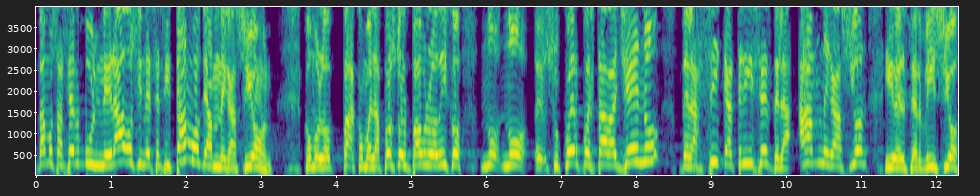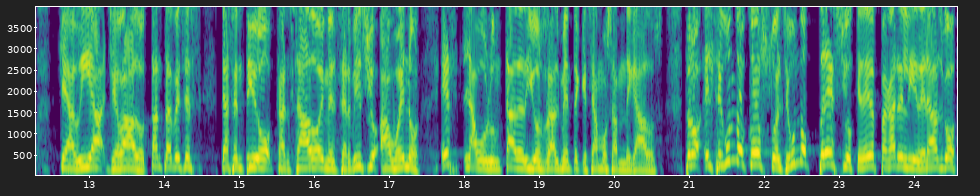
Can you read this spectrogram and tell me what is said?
vamos a ser vulnerados y necesitamos de abnegación. Como lo, como el apóstol Pablo lo dijo, no, no, eh, su cuerpo estaba lleno de las cicatrices, de la abnegación y del servicio que había llevado. Tantas veces te has sentido cansado en el servicio. Ah, bueno, es la voluntad de Dios realmente que seamos abnegados. Pero el segundo costo, el segundo precio que debe pagar el liderazgo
